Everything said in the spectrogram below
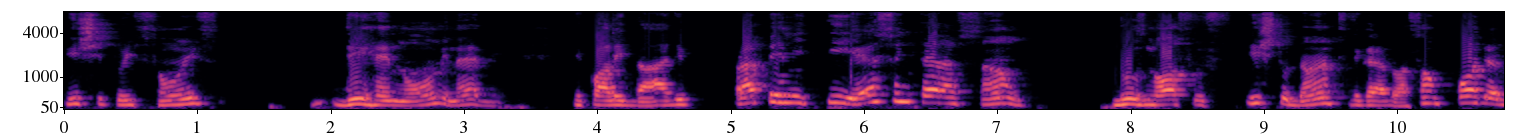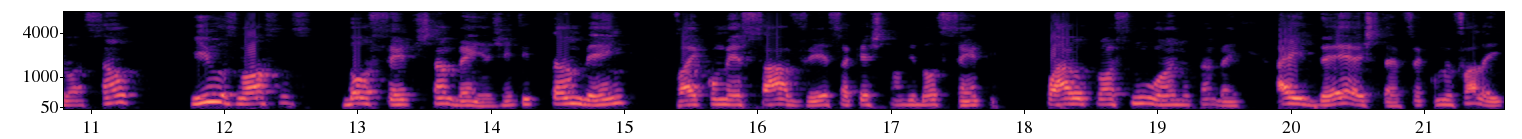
instituições de renome, né, de, de qualidade, para permitir essa interação dos nossos estudantes de graduação, pós-graduação e os nossos docentes também. A gente também vai começar a ver essa questão de docente para o próximo ano também. A ideia, Steph, é como eu falei,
